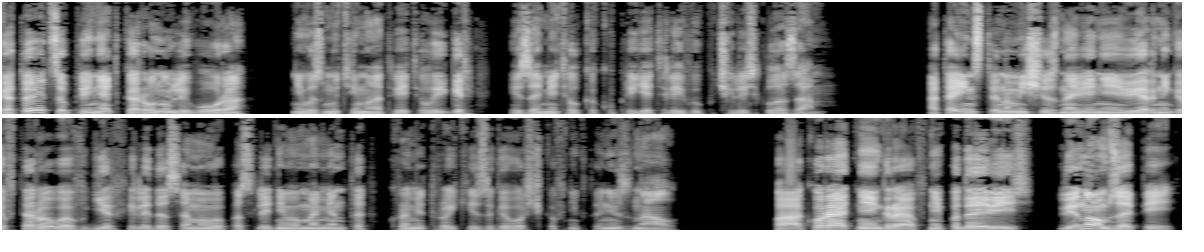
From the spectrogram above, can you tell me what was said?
Готовится принять корону Ливора, невозмутимо ответил Игорь и заметил, как у приятелей выпучились глаза. О таинственном исчезновении Вернига II в Гирфеле до самого последнего момента, кроме тройки заговорщиков, никто не знал. «Поаккуратнее, граф, не подавись. Вином запей.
